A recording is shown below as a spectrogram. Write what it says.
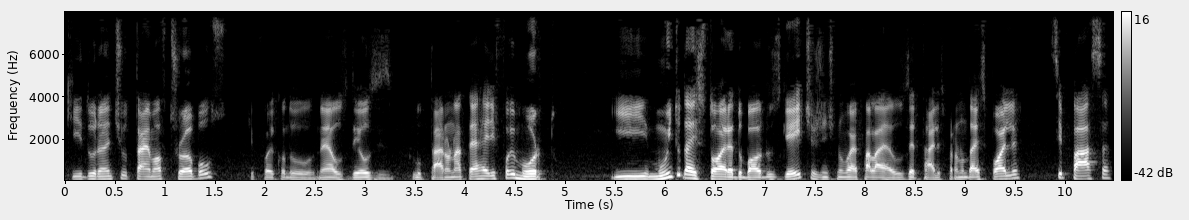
que durante o Time of Troubles, que foi quando né, os deuses lutaram na Terra, ele foi morto. E muito da história do Baldur's Gate, a gente não vai falar os detalhes para não dar spoiler, se passa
